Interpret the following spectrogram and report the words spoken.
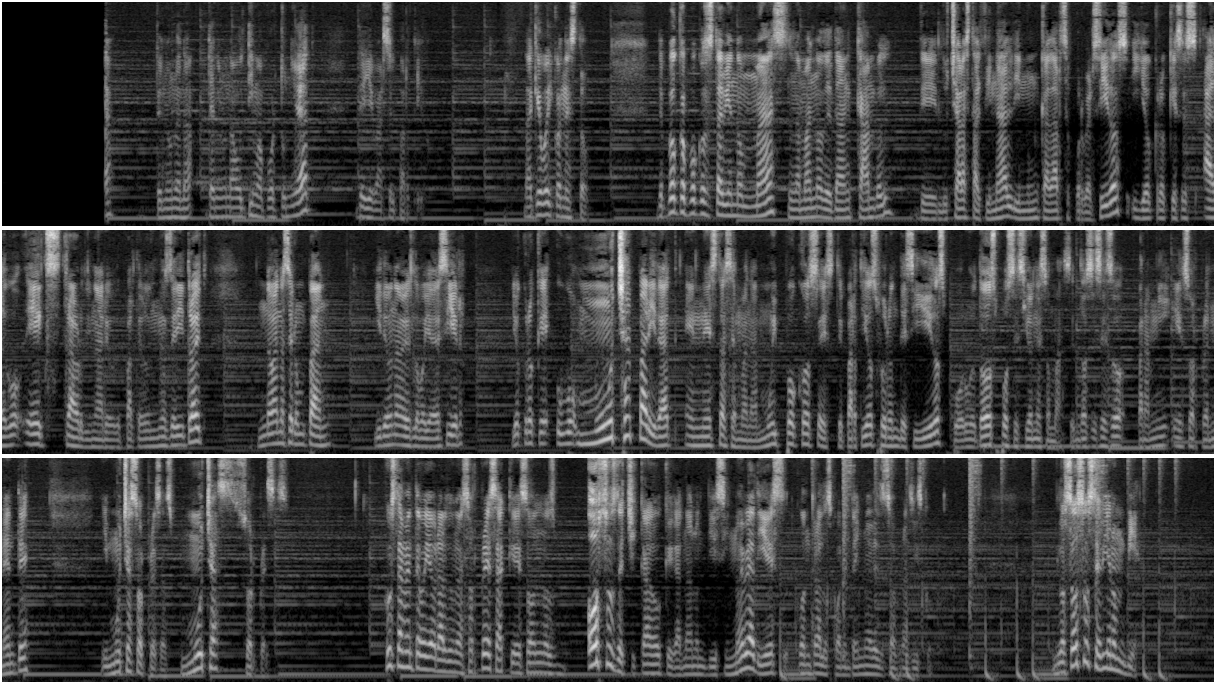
tener una, tener una última oportunidad de llevarse el partido. ¿A qué voy con esto? De poco a poco se está viendo más la mano de Dan Campbell de luchar hasta el final y nunca darse por vencidos. Y yo creo que eso es algo extraordinario de parte de los niños de Detroit. No van a ser un pan, y de una vez lo voy a decir. Yo creo que hubo mucha paridad en esta semana. Muy pocos este, partidos fueron decididos por dos posesiones o más. Entonces eso para mí es sorprendente y muchas sorpresas, muchas sorpresas. Justamente voy a hablar de una sorpresa que son los Osos de Chicago que ganaron 19 a 10 contra los 49 de San Francisco. Los Osos se vieron bien,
